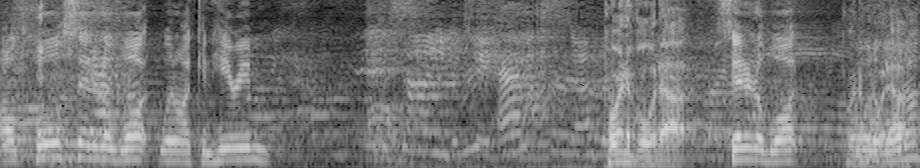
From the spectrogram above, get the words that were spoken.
I'll call Senator Watt when I can hear him. Point of order. Senator Watt. Point, of, order.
